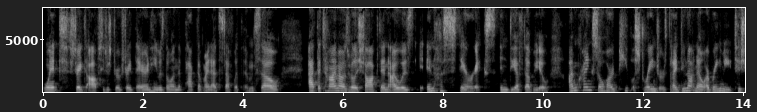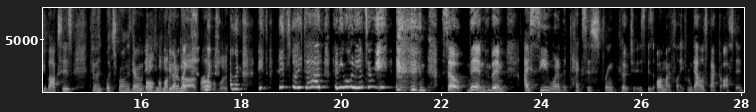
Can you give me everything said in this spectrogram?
went straight to ops. He just drove straight there. And he was the one that packed up my dad's stuff with him. So at the time, I was really shocked and I was in hysterics in DFW. I'm crying so hard. People, strangers that I do not know, are bringing me tissue boxes. They're like, "What's wrong? Is there anything oh, we can do?" And I'm like, I'm like, I'm like, "It's it's my dad, and he won't answer me." and so then, then I see one of the Texas strength coaches is on my flight from Dallas back to Austin,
